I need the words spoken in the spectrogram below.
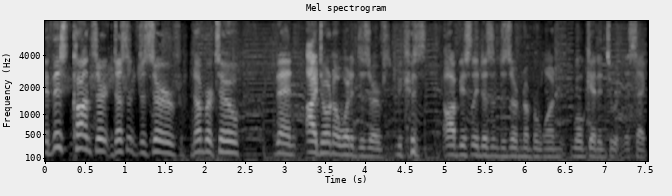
If this concert doesn't deserve number two, then I don't know what it deserves. Because obviously doesn't deserve number one. We'll get into it in a sec.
